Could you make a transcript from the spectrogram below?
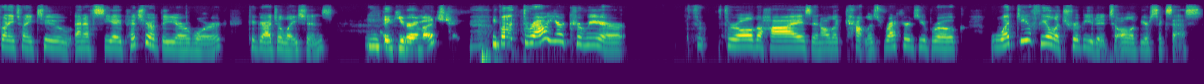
2022 NFCA Pitcher of the Year award. Congratulations. Thank you very much. but throughout your career, th- through all the highs and all the countless records you broke, what do you feel attributed to all of your success?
